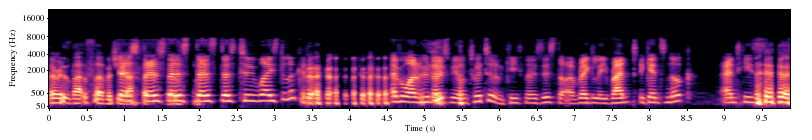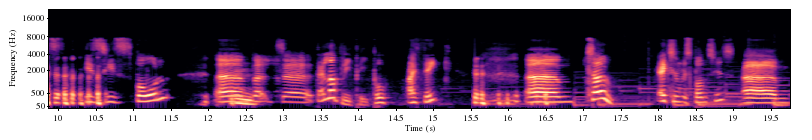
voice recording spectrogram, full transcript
there is that servitude. there's, there's, there's, there's, there's two ways to look at it. Everyone who knows me on Twitter, and Keith knows this, that I regularly rant against Nook and his his, his, his spawn. Um, But uh, they're lovely people, I think. um, so, excellent responses. Um,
